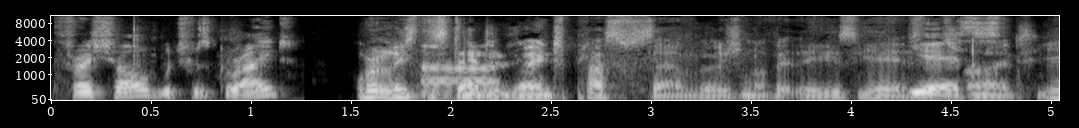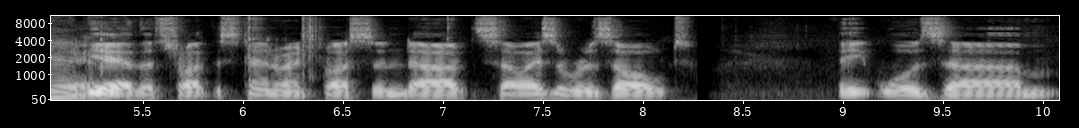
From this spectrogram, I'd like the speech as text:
threshold, which was great. Or at least the uh, standard uh, range plus uh, version of it is. Yes, yes, that's right. Yeah, yeah, that's right. The standard range plus, and uh, so as a result, it was um,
